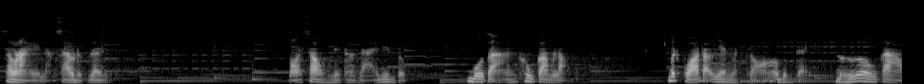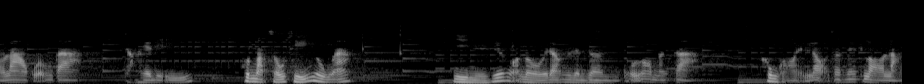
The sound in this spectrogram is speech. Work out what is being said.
Sau này làm sao được đây? Nói xong liền thở dài liên tục. Bộ dạng không cam lòng. Bất quá đạo nhân mặt chó ở bên cạnh Đối với ông tào lao của ông ta Chẳng hề để ý. Khuôn mặt xấu xí như hung ác. Nhìn về phía ngọn đồi đang dần dần tối om đằng xa, Không khỏi lọ ra nét lo lắng.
